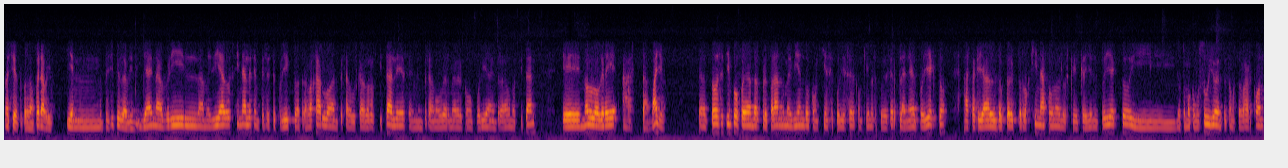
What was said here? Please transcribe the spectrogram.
No es cierto, perdón, fue en abril y en principios de abril. Ya en abril, a mediados finales, empecé este proyecto a trabajarlo, a empezar a buscar los hospitales, en empezar a moverme a ver cómo podía entrar a un hospital. Eh, no lo logré hasta mayo. todo ese tiempo fue andar preparándome, viendo con quién se podía hacer, con quién no se podía hacer, planear el proyecto, hasta que ya el doctor Héctor Rojina fue uno de los que creyó en el proyecto y lo tomó como suyo, empezamos a trabajar con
